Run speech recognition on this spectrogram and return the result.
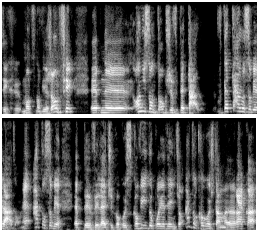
tych mocno wierzących, oni są dobrzy w detalu w detalu sobie radzą, nie? A to sobie e, wyleczy kogoś z COVID-u pojedynczo, a to kogoś tam raka,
